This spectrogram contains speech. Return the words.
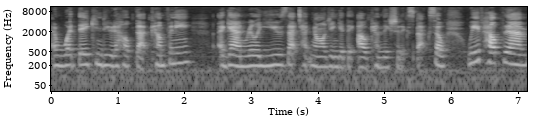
and what they can do to help that company again really use that technology and get the outcome they should expect. So we've helped them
